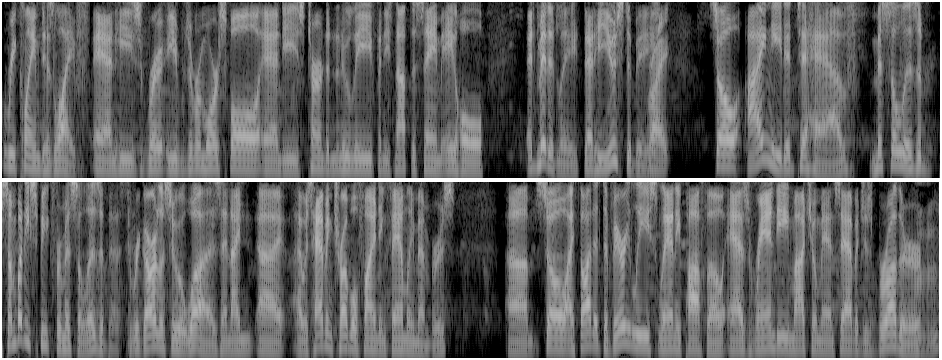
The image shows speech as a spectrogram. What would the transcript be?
reclaimed his life and he's re- he's remorseful and he's turned a new leaf and he's not the same a hole, admittedly, that he used to be. Right. So I needed to have Miss Elizabeth, somebody speak for Miss Elizabeth, regardless who it was, and I uh, I was having trouble finding family members. Um, so I thought at the very least, Lanny Poffo, as Randy Macho Man Savage's brother,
